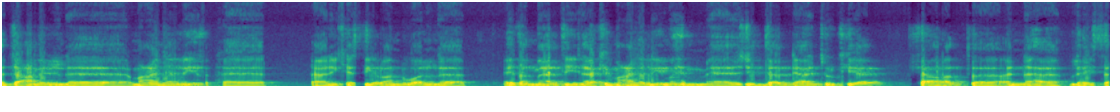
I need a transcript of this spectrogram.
الدعم المعنوي يعني كثيرا وال أيضا مادي لكن معنوي مهم جدا يعني تركيا شعرت أنها ليس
